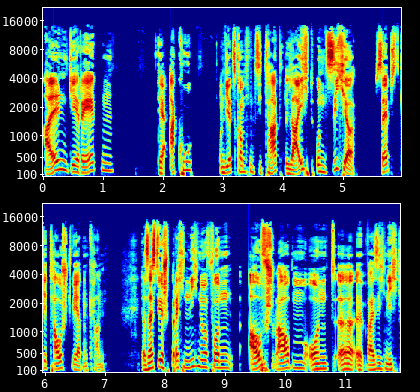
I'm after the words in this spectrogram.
allen Geräten der Akku, und jetzt kommt ein Zitat, leicht und sicher selbst getauscht werden kann. Das heißt, wir sprechen nicht nur von Aufschrauben und, äh, weiß ich nicht,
